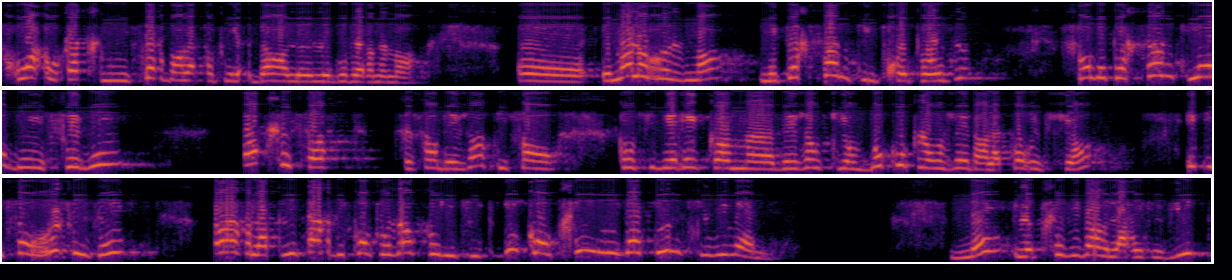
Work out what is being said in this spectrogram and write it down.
trois ou quatre ministères dans, le, gouvernement. Euh, et malheureusement, les personnes qu'ils proposent sont des personnes qui ont des CV pas très soft. Ce sont des gens qui sont considérés comme euh, des gens qui ont beaucoup plongé dans la corruption et qui sont refusés la plupart des composants politiques, y compris Nigatins lui-même. Mais le président de la République,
